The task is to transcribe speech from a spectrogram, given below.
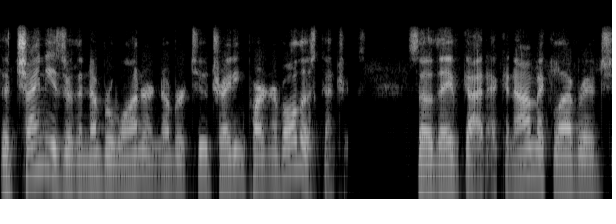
the Chinese are the number one or number two trading partner of all those countries. So they've got economic leverage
